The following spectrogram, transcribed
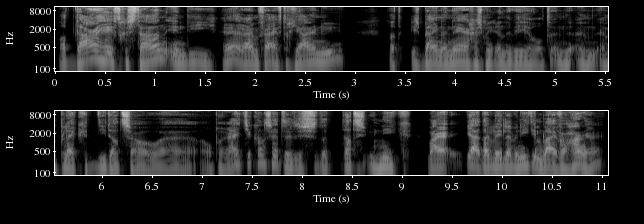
Wat daar heeft gestaan in die hè, ruim 50 jaar nu, dat is bijna nergens meer in de wereld een, een, een plek die dat zo uh, op een rijtje kan zetten. Dus dat, dat is uniek. Maar ja, daar willen we niet in blijven hangen.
